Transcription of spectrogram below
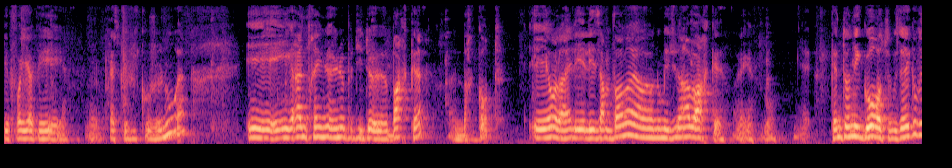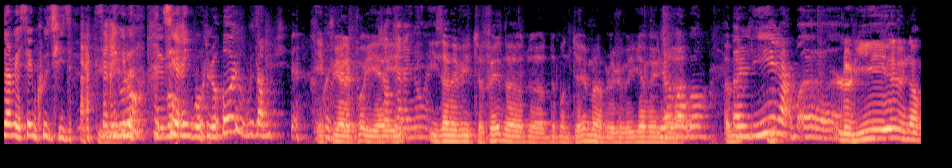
Des fois, il y avait euh, presque jusqu'au genou. hein. et, ils rentraient une, une petite barque, hein, une barcotte. Et voilà, les, les enfants, euh, on nous mettait dans la barque. Bon. Quand on est gosse, vous savez que vous avez 5 ou 6 ans. C'est rigolo, bon. C'est rigolo, et vous en... Et puis à l'époque, il ils avaient vite fait de, de- de monter un meuble. Il y avait Il une, y avait un, un- un lit, euh, le lit, une, ar-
